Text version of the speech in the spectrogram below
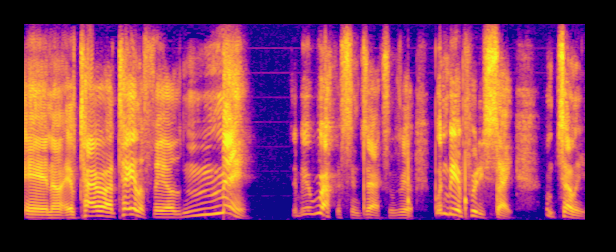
And uh, if Tyrod Taylor fails, man, it'll be a ruckus in Jacksonville. Wouldn't be a pretty sight. I'm telling you.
